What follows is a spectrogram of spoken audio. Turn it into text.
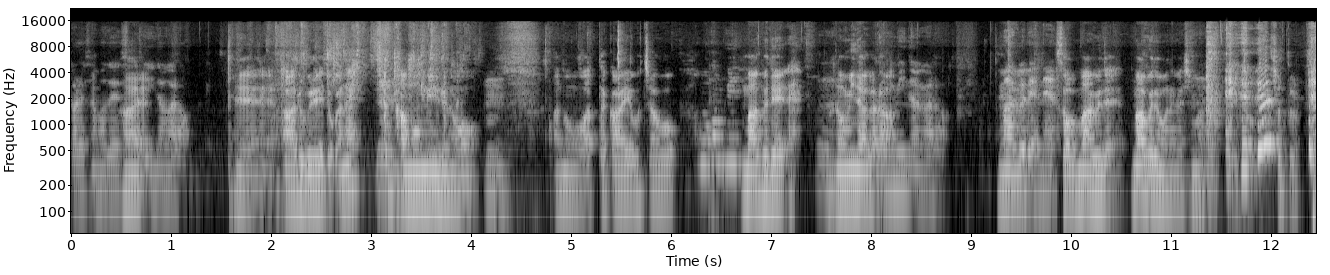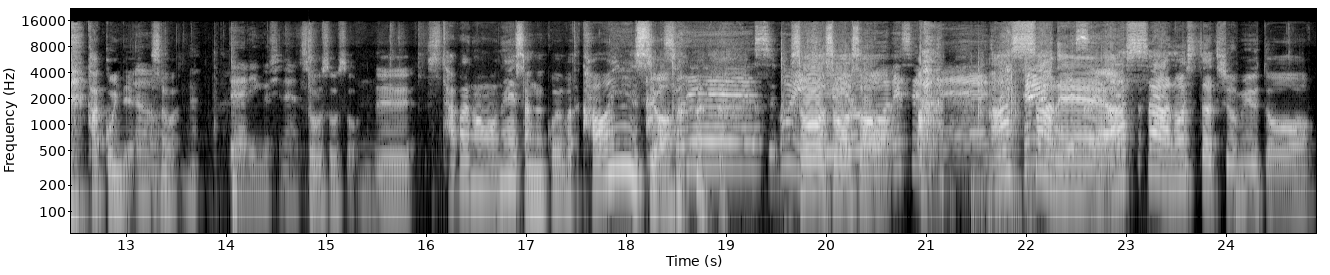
お疲れ様ですっはい。て言いながら。えーアールグレイとかね、うん。カモミールの、うん。あの、あったかいお茶をマグでうん。飲みながら、飲みながら。マグでね。えーそう、マグで、マグでお願いします。ちょっとかっこいいんで、うん。そうね。ペアリングしないと。そうそうそう。うんで、スタバのお姉さんがこれまた可愛いんですよ。あそれ、すごいそうそうそう ですよね。朝ね、朝あの人たちを見ると、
